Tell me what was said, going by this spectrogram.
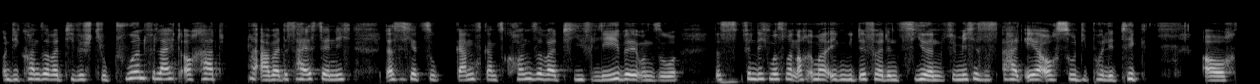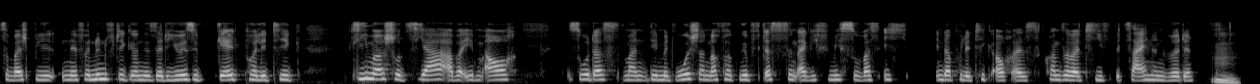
und die konservative Strukturen vielleicht auch hat. Aber das heißt ja nicht, dass ich jetzt so ganz, ganz konservativ lebe und so. Das finde ich, muss man auch immer irgendwie differenzieren. Für mich ist es halt eher auch so die Politik, auch zum Beispiel eine vernünftige und eine seriöse Geldpolitik, Klimaschutz ja, aber eben auch so, dass man den mit Wohlstand noch verknüpft. Das sind eigentlich für mich so, was ich in der Politik auch als konservativ bezeichnen würde. Hm.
